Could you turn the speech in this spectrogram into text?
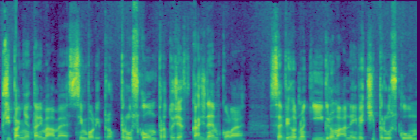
Případně tady máme symboly pro průzkum, protože v každém kole se vyhodnotí, kdo má největší průzkum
